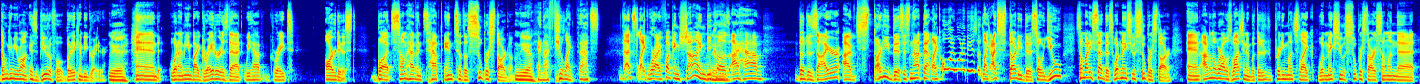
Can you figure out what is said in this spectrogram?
Don't get me wrong, it's beautiful, but it can be greater. Yeah. And what I mean by greater is that we have great artists, but some haven't tapped into the superstardom. Yeah. And I feel like that's that's like where I fucking shine because I have the desire. I've studied this. It's not that like, oh, I want to be a su-" like I've studied this. So you somebody said this, what makes you a superstar? And I don't know where I was watching it, but they're pretty much like what makes you a superstar is someone that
